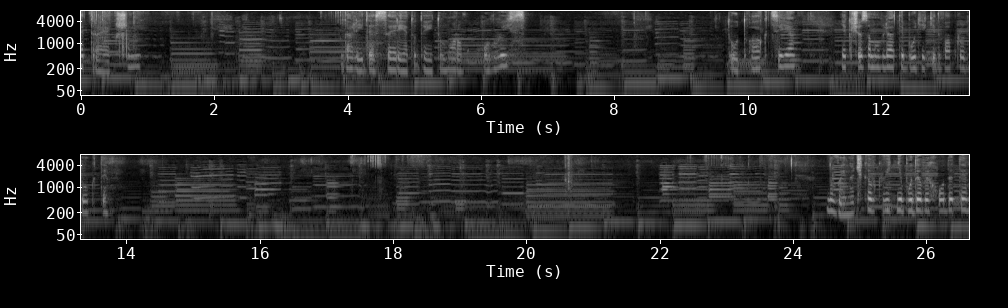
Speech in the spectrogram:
Attraction. Далі йде серія Today Tomorrow Always. Тут акція, якщо замовляти будь-які два продукти. Новиночка в квітні буде виходити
